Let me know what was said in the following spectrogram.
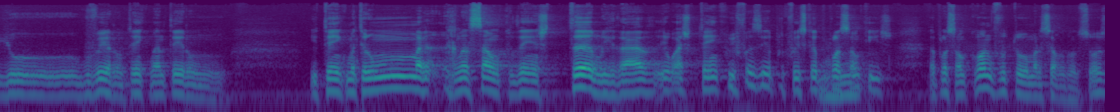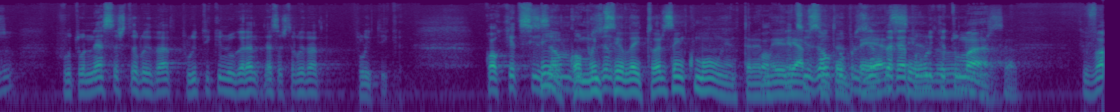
e o Governo têm que manter um, e têm que manter uma relação que dê estabilidade, eu acho que têm que o fazer, porque foi isso que a população uhum. quis. A população, quando votou Marcelo Rebelo de Sousa, votou nessa estabilidade política e no garante dessa estabilidade política. Qualquer decisão... Sim, com muitos eleitores em comum, entre a maioria decisão que o Presidente da República tomar, que vá,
